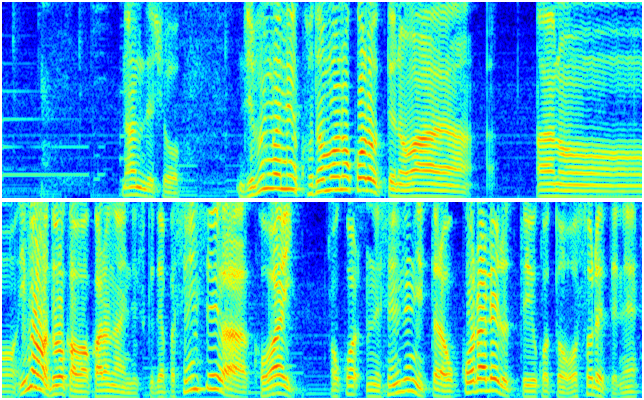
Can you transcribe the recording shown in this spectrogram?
何でしょう。自分がね、子供の頃っていうのは、あのー、今はどうかわからないんですけど、やっぱ先生が怖い、怒ね、先生に言ったら怒られるっていうことを恐れてね、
